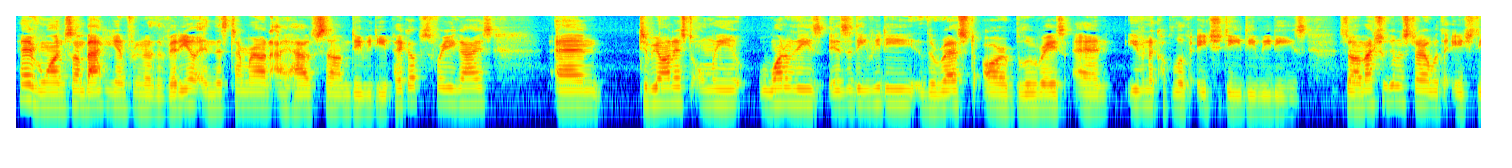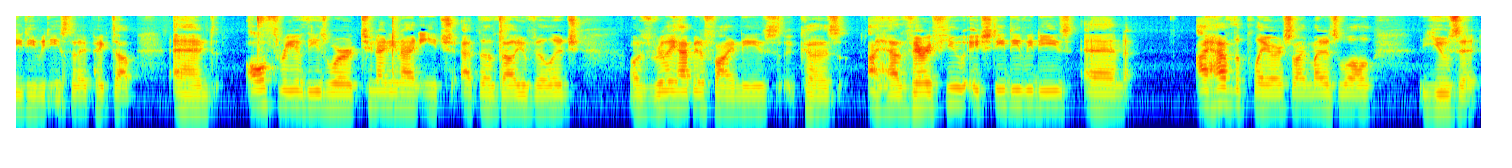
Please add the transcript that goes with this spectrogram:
Hey everyone, so I'm back again for another video, and this time around I have some DVD pickups for you guys. And to be honest, only one of these is a DVD, the rest are Blu-rays and even a couple of HD DVDs. So I'm actually going to start out with the HD DVDs that I picked up, and all three of these were $2.99 each at the Value Village. I was really happy to find these because I have very few HD DVDs, and I have the player, so I might as well use it.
